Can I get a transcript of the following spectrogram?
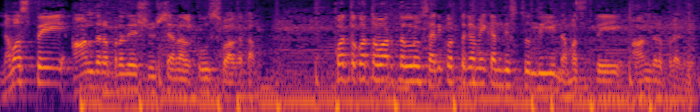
నమస్తే ఆంధ్రప్రదేశ్ న్యూస్ ఛానల్కు స్వాగతం. కొత్త కొత్త వార్తలను సరికొత్తగా మీకు అందిస్తుంది నమస్తే ఆంధ్రప్రదేశ్.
